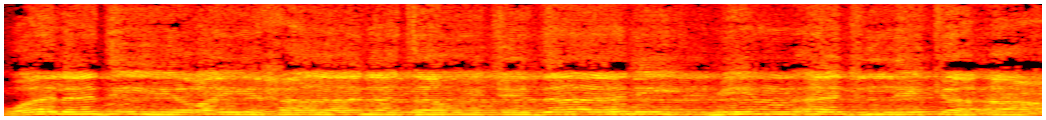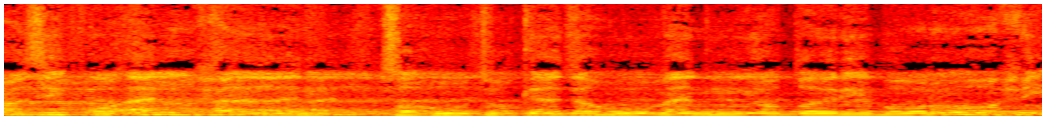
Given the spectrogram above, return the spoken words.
ولدي ريحانة وجداني من أجلك أعزف ألحاني صوتك دوما يطرب روحي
